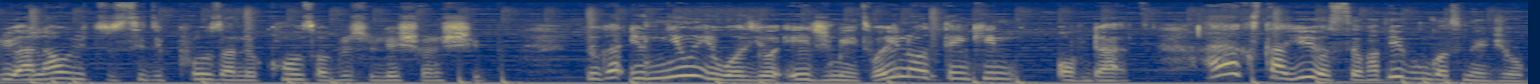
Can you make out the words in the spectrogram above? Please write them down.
We allow you to see the pros and the cons of this relationship. You got you knew he was your age mate. Were you not thinking of that? I asked her you yourself have you even gotten a job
